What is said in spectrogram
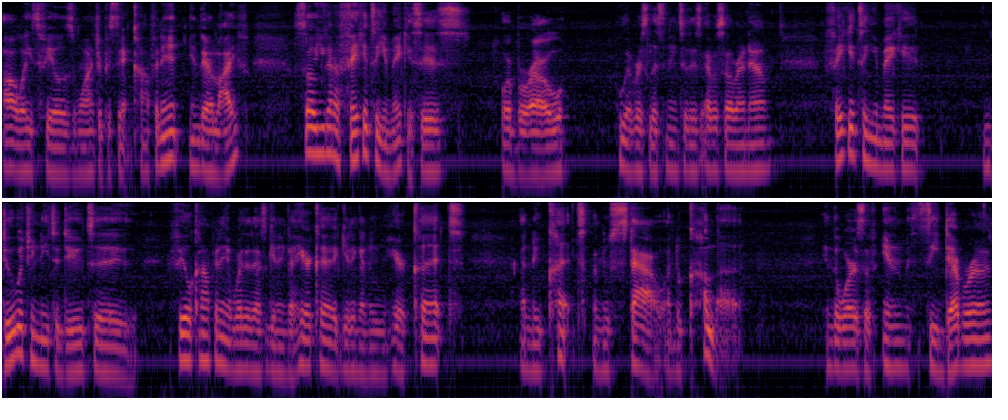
always feels 100% confident in their life. So you got to fake it till you make it, sis or bro, whoever's listening to this episode right now. Fake it till you make it. Do what you need to do to feel confident, whether that's getting a haircut, getting a new haircut, a new cut, a new style, a new color. In the words of MC Deborah,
